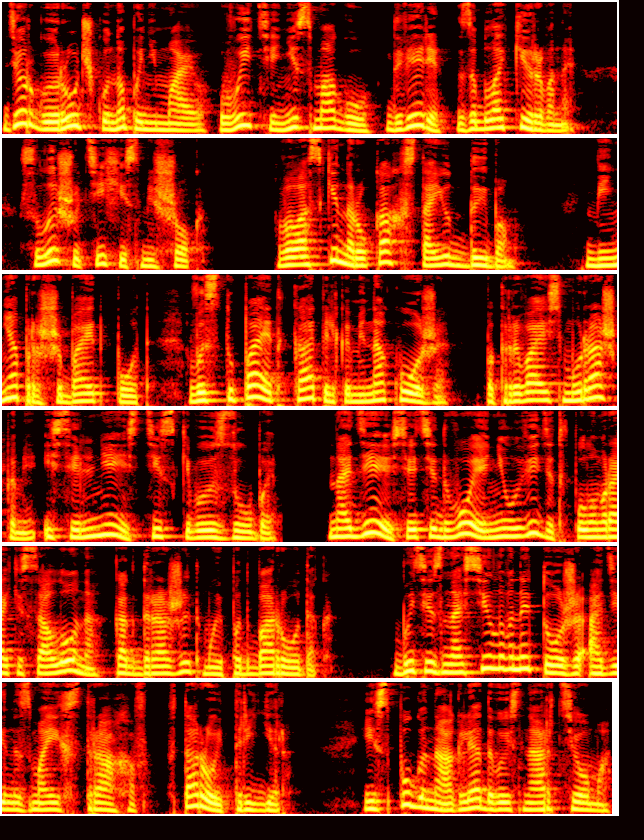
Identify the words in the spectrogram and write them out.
Дергаю ручку, но понимаю, выйти не смогу, двери заблокированы. Слышу тихий смешок. Волоски на руках встают дыбом. Меня прошибает пот, выступает капельками на коже. Покрываюсь мурашками и сильнее стискиваю зубы. Надеюсь, эти двое не увидят в полумраке салона, как дрожит мой подбородок. Быть изнасилованной тоже один из моих страхов, второй триггер. Испуганно оглядываюсь на Артема,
